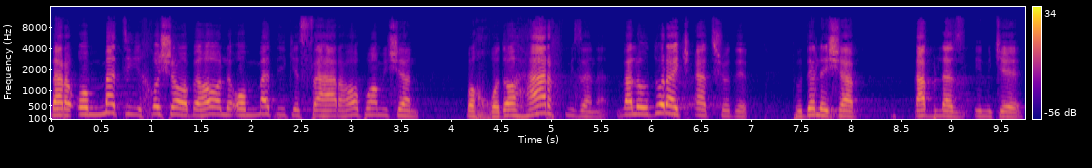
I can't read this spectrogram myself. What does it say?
بر امتی خوشا به حال امتی که سهرها پا میشن با خدا حرف می‌زنن. ولو دو رکعت شده تو دل شب قبل از اینکه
